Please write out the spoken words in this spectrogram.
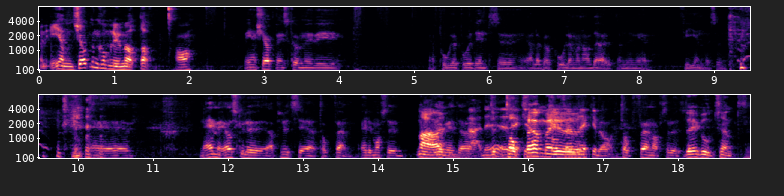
Men Enköping kommer ni ju möta. ja, med Enköping så kommer vi... Ja, polare på det är inte så alla bra polare man har där utan det är mer fiender. Så. eh, nej men jag skulle absolut säga topp fem. Eller måste... jag Nej, vet, ja, Nej, topp räcker- fem är topp ju- fem räcker bra. Topp fem absolut. det är godkänt.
